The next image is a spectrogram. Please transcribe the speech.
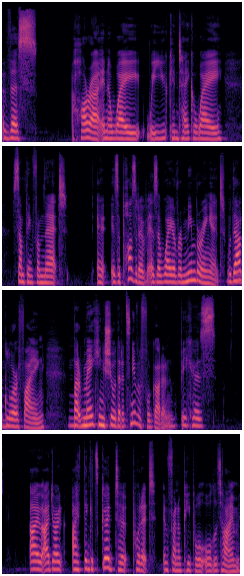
this horror in a way where you can take away something from that uh, as a positive, as a way of remembering it without mm. glorifying, mm. but making sure that it's never forgotten. Because I, I don't. I think it's good to put it in front of people all the time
